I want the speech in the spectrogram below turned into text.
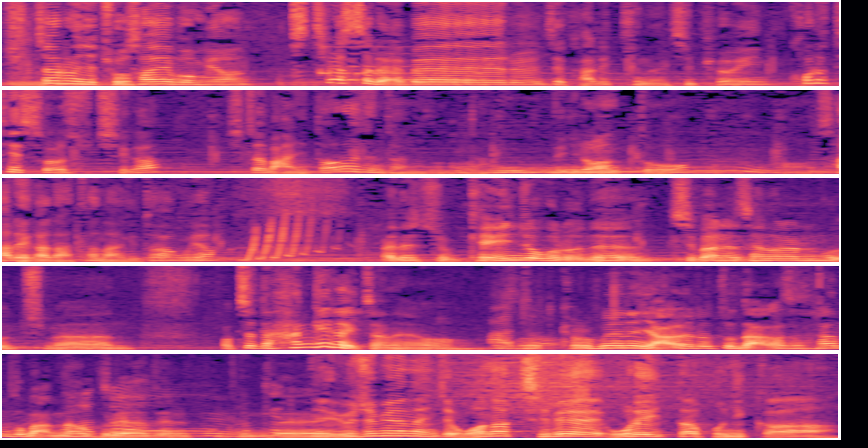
실제로 이제 조사해 보면 스트레스 레벨을 이제 가리키는 지표인 코르티솔 수치가 진짜 많이 떨어진다는 겁니다. 근데 이런 또 어, 사례가 나타나기도 하고요. 아, 근데 좀 개인적으로는 집안에서 생활하는 거 좋지만 어쨌든 한계가 있잖아요. 그래서 결국에는 야외로 또 나가서 사람도 만나고 그래야 될 텐데. 네, 요즘에는 이제 워낙 집에 오래 있다 보니까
